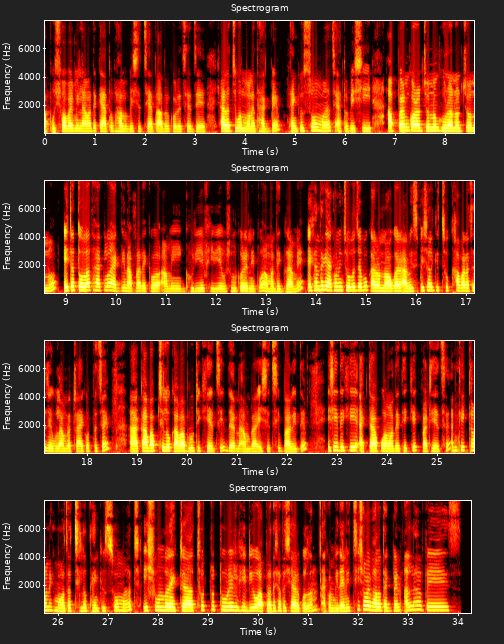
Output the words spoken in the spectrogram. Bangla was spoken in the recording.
আপু সবাই মিলে আমাদেরকে এত ভালোবেসেছে, এত আদর করেছে যে সারা জীবন মনে থাকবে। থ্যাংক ইউ সো মাচ এত বেশি আপ্যায়ন করার জন্য, ঘোরানোর জন্য। এটা তোলা থাকল, একদিন আপনাদেরকেও আমি ঘুরিয়ে ফিরিয়ে উসুল করে নিব আমাদের গ্রামে। এখান থেকে এখনই চলে যাব, কারণ নওগাঁর আরও স্পেশাল কিছু খাবার আছে যেগুলো আমরা ট্রাই করতে চাই। কাবাব ছিল, কাবাব রুটি খেয়েছি দেন আমরা এসেছি বাড়িতে। এসেই দেখি একটা আপু আমাদেরকে কেক পাঠিয়েছে। এন্ড কেকটা অনেক মজার ছিল থ্যাংক ইউ সো মাচ এই সুন্দর একটা ছোট্ট ট্যুরের ভিডিও আপনাদের সাথে শেয়ার করলাম। এখন বিদায় নিচ্ছি, সবাই ভালো থাকবেন, আল্লাহ হাফেজ।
